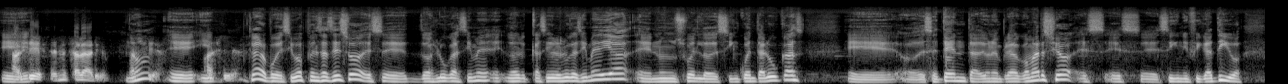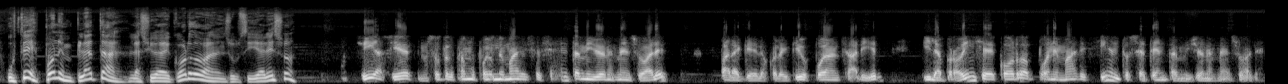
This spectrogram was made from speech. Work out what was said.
Eh, así es, en el salario. ¿no? Eh, claro, porque si vos pensás eso, es eh, dos lucas y casi dos lucas y media en un sueldo de 50 lucas o de 70 de un empleado de comercio, es, es significativo. ¿Ustedes ponen plata, la ciudad de Córdoba, en subsidiar eso? Sí, así es. Nosotros estamos poniendo más de 60 millones mensuales para que los colectivos puedan salir y la provincia de Córdoba pone más de 170 millones mensuales.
